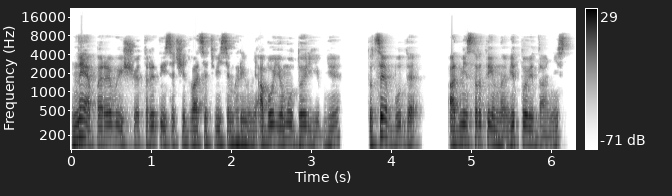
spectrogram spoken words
не перевищує 3028 гривень або йому дорівнює, то це буде адміністративна відповідальність,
